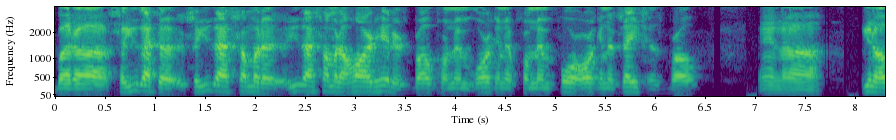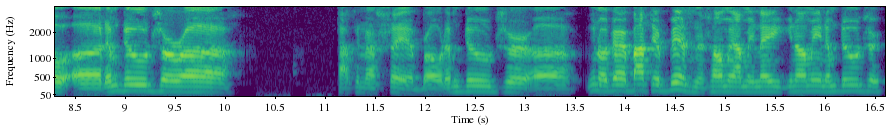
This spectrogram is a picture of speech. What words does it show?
But uh, so you got the so you got some of the you got some of the hard hitters, bro, from them organ from them four organizations, bro, and uh, you know, uh, them dudes are uh, how can I say it, bro? Them dudes are uh, you know, they're about their business, homie. I mean, they, you know, I mean, them dudes are.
